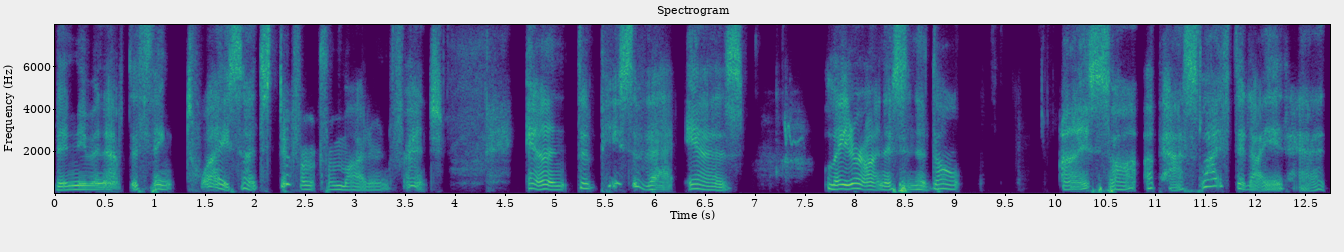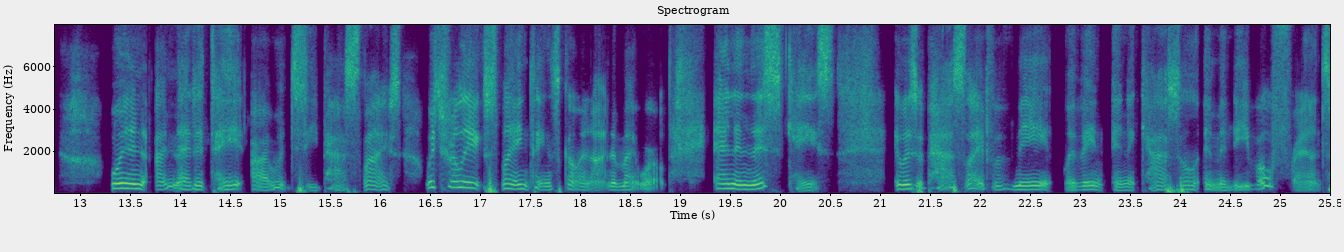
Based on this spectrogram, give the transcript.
Didn't even have to think twice. That's different from modern French. And the piece of that is later on as an adult, I saw a past life that I had had when I meditate, I would see past lives, which really explained things going on in my world. And in this case, it was a past life of me living in a castle in medieval France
